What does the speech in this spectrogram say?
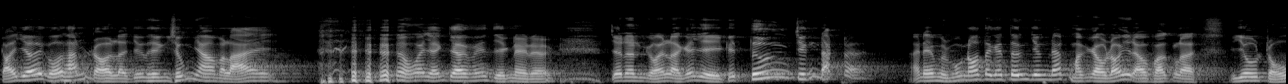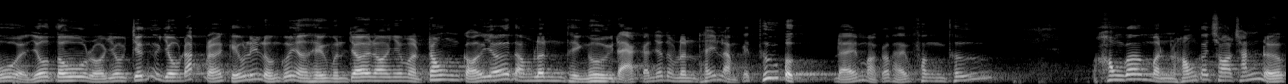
cõi giới của thánh rồi là chư thiên súng nhau mà lại. Không có dẫn chơi mấy chuyện này được. Cho nên gọi là cái gì? Cái tướng chứng đắc đó ở đây mình muốn nói tới cái tướng chứng đắc, mặc dầu đối với đạo phật là vô trụ rồi vô tu, rồi vô chứng, vô đắc rồi kiểu lý luận của nhà thiền mình chơi thôi. Nhưng mà trong cõi giới tâm linh thì người đạt cảnh giới tâm linh thấy làm cái thứ bực để mà có thể phân thứ. Không có mình không có so sánh được.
